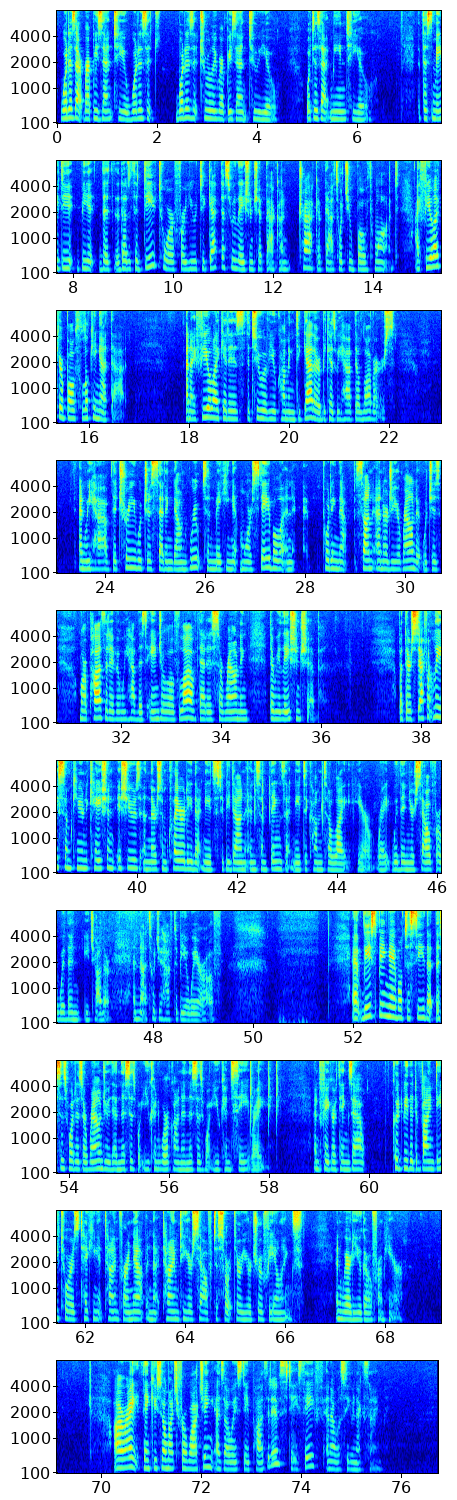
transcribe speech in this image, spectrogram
What does that represent to you? What is it what does it truly represent to you? What does that mean to you? That this may be that that it's a detour for you to get this relationship back on track if that's what you both want. I feel like you're both looking at that and I feel like it is the two of you coming together because we have the lovers. And we have the tree, which is setting down roots and making it more stable and putting that sun energy around it, which is more positive. And we have this angel of love that is surrounding the relationship. But there's definitely some communication issues and there's some clarity that needs to be done and some things that need to come to light here, right? Within yourself or within each other. And that's what you have to be aware of. At least being able to see that this is what is around you, then this is what you can work on and this is what you can see, right? And figure things out. Could be the divine detour is taking it time for a nap and that time to yourself to sort through your true feelings. And where do you go from here? All right. Thank you so much for watching. As always, stay positive, stay safe, and I will see you next time.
